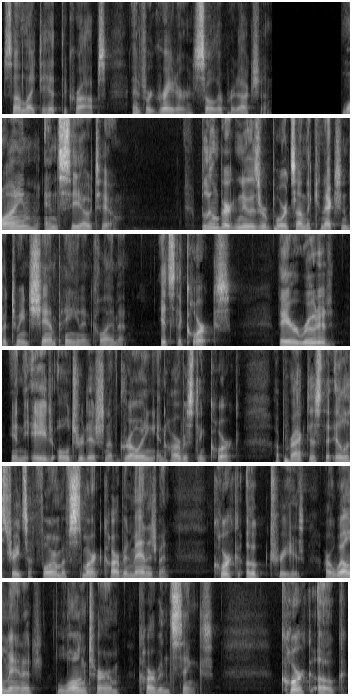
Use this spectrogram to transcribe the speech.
sunlight to hit the crops and for greater solar production. Wine and CO2. Bloomberg News reports on the connection between champagne and climate. It's the corks. They are rooted in the age old tradition of growing and harvesting cork, a practice that illustrates a form of smart carbon management. Cork oak trees are well managed, long term carbon sinks. Cork oak,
